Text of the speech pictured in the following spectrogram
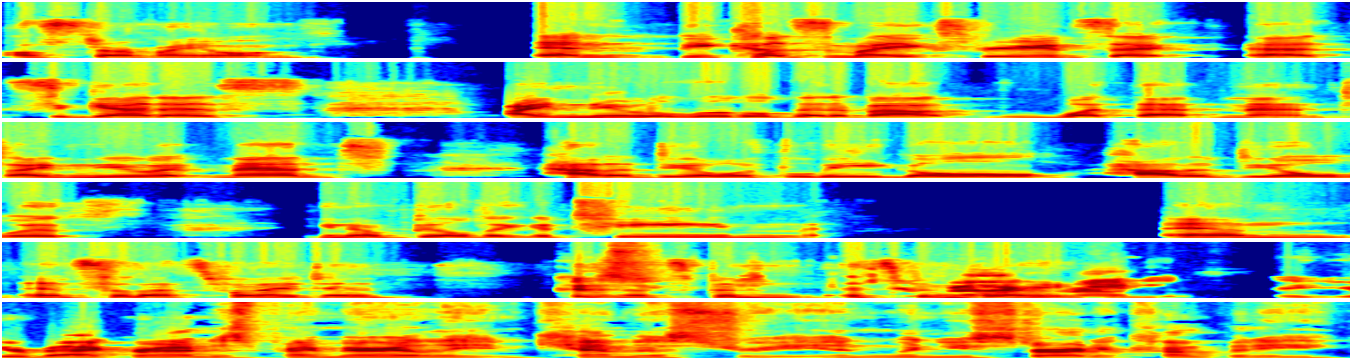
I'll start my own. And because of my experience at, at Segetis, i knew a little bit about what that meant. I knew it meant how to deal with legal how to deal with you know building a team and and so that's what i did because it's been it's been great your background is primarily in chemistry, and when you start a company,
